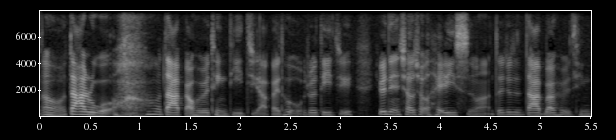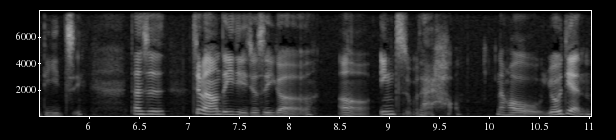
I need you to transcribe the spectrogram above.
呃，大家如果 大家不要回去听第一集啊，拜托，我觉得第一集有点小小的黑历史嘛。对，就是大家不要回去听第一集。但是基本上第一集就是一个呃音质不太好，然后有点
